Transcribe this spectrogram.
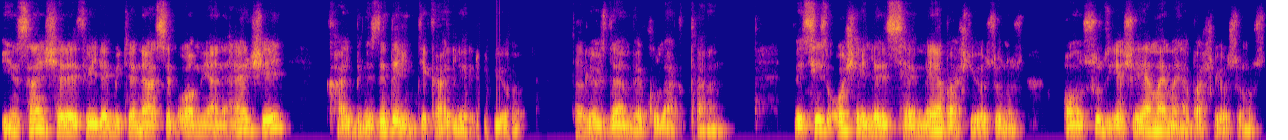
insan şerefiyle mütenasip olmayan her şey kalbinize de intikal ediyor. Tabii. Gözden ve kulaktan. Ve siz o şeyleri sevmeye başlıyorsunuz. Onsuz yaşayamamaya başlıyorsunuz.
